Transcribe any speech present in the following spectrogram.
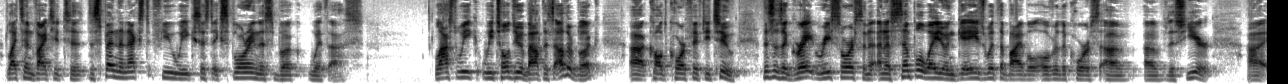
I'd like to invite you to, to spend the next few weeks just exploring this book with us. Last week, we told you about this other book uh, called Core 52. This is a great resource and a, and a, simple way to engage with the Bible over the course of, of this year. Uh,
